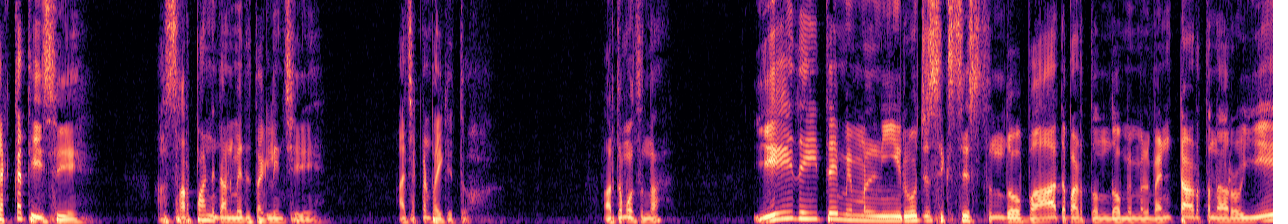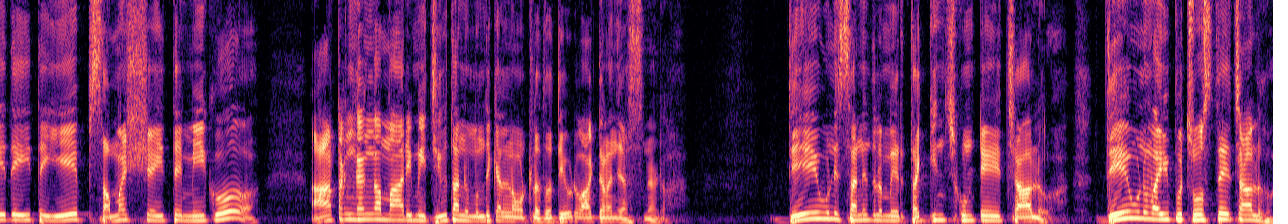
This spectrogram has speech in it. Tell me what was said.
చెక్క తీసి ఆ సర్పాన్ని దాని మీద తగిలించి ఆ చెక్కను పైకెత్తు. అర్థమవుతుందా? ఏదైతే మిమ్మల్ని ఈరోజు శిక్షిస్తుందో బాధపడుతుందో మిమ్మల్ని వెంటాడుతున్నారో ఏదైతే ఏ సమస్య అయితే మీకు ఆటంకంగా మారి మీ జీవితాన్ని ముందుకెళ్ళనవట్లేదో దేవుడు వాగ్దానం చేస్తున్నాడు. దేవుని సన్నిధిలో మీరు తగ్గించుకుంటే చాలు. దేవుని వైపు చూస్తే చాలు.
